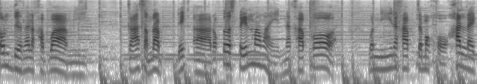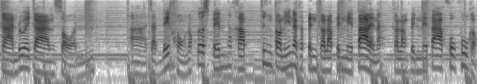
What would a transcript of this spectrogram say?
ต้นเดือนแล้วล่ะครับว่ามีการสำหรับเด็กอ่าด็อกเตอร์สเตนมาใหม่นะครับ ก็วันนี้นะครับจะมาขอขั้นรายการด้วยการสอนอ่าจัดเด็กของด็อกเตอร์สเตนนะครับซึ่งตอนนี้นะครับเป็นกำลังเป็นเมตาเลยนะกำลังเป็นเมตาควบคู่กับ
